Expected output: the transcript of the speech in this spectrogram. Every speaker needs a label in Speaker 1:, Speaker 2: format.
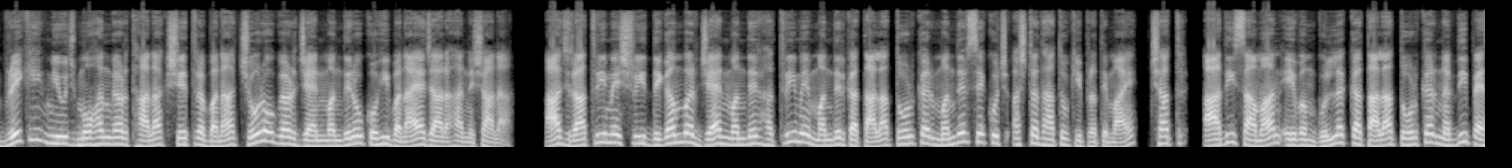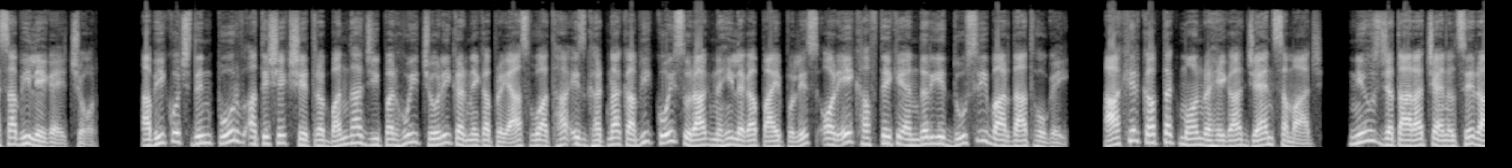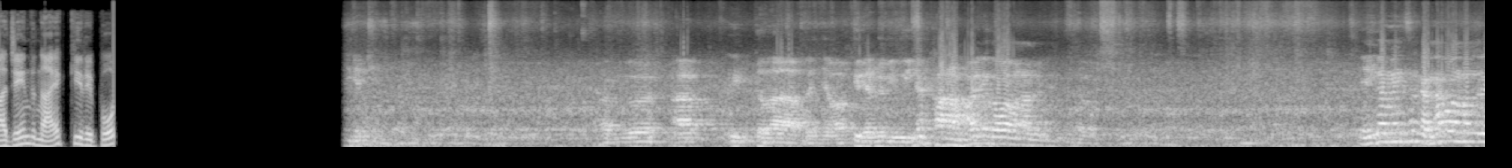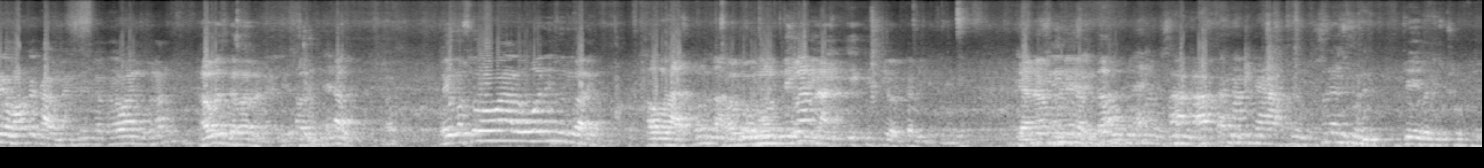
Speaker 1: Breaking news Mohangarh थाना क्षेत्र बना चोरोगढ़ जैन मंदिरों को ही बनाया जा रहा निशाना। आज रात्रि में श्री दिगंबर जैन मंदिर हथरी में मंदिर का ताला तोड़कर मंदिर से कुछ अष्टधातु की प्रतिमाएँ, छत्र, आदि सामान एवं गुल्लक का ताला तोड़कर नकदी पैसा भी ले गए चोर। अभी कुछ दिन पूर्व अतिशय क्षेत्र बंधा जी पर हुई चोरी करने का प्रयास हुआ था। इस घटना का भी कोई सुराग नहीं लगा पाई पुलिस और एक हफ़्ते के अंदर ये दूसरी वारदात हो गई। आखिर कब तक मौन रहेगा जैन समाज? न्यूज़ जतारा चैनल से राजेंद्र नायक की रिपोर्ट।
Speaker 2: अब आप एक गवाह बन जाओ। आपके घर में भी हुई ना?
Speaker 3: हाँ मैंने गवाह बना लिया यही का मेंशन करना कौन मंदिर का वहाँ का काम? मेंशन का गवाह बोला
Speaker 2: अवश्य गवाह बना लीजिए
Speaker 3: एक उसको गवाह बना लो वो नहीं चोरी वाले।
Speaker 2: और वो हम नहीं एक एक किसी और का भी क्या नाम है आपका?
Speaker 3: हाँ, नाम क्या है? जय बड़ी छोटी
